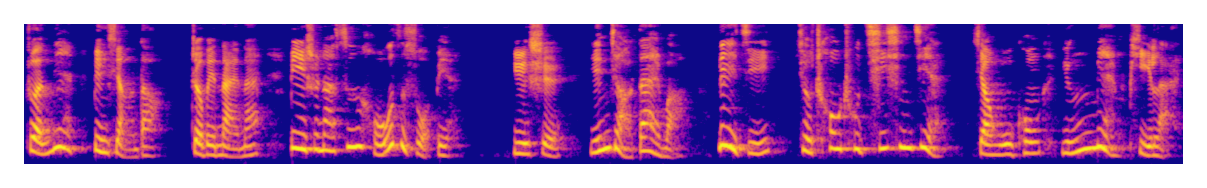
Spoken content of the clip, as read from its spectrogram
转念便想到。这位奶奶必是那孙猴子所变，于是银角大王立即就抽出七星剑，向悟空迎面劈来。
